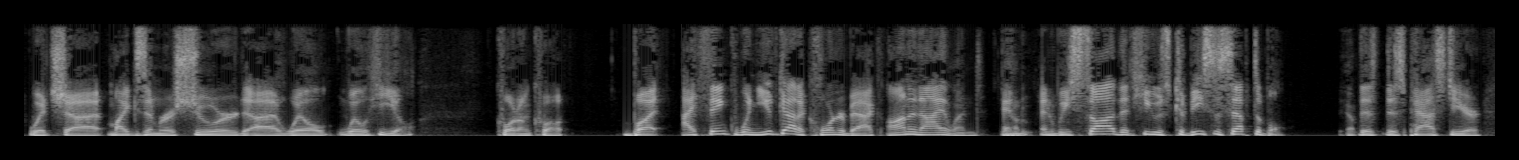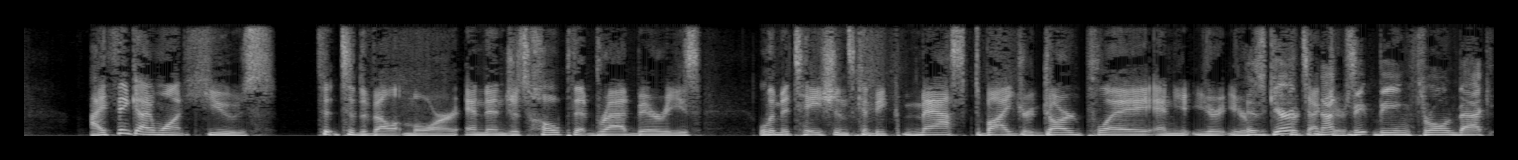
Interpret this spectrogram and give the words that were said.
which uh, Mike Zimmer assured uh, will will heal, quote unquote. But I think when you've got a cornerback on an island, and and we saw that Hughes could be susceptible Yep. this this past year, I think I want Hughes to, to develop more, and then just hope that Bradbury's limitations can be masked by your guard play and your your, your Is Garrett not be, being thrown back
